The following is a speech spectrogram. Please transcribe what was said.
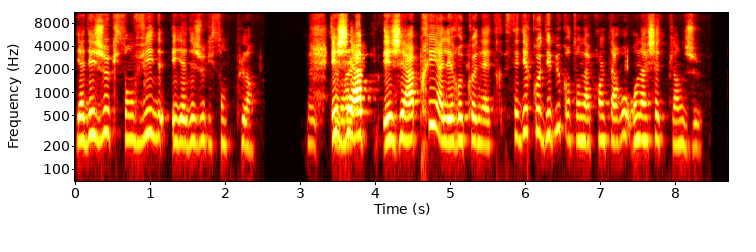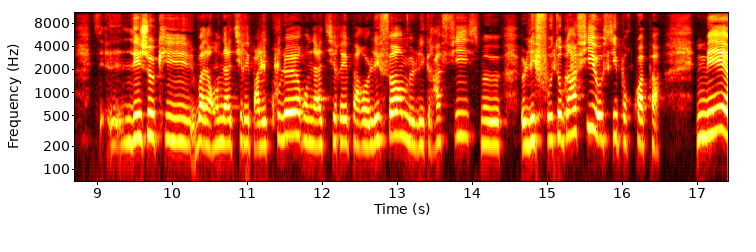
il y a des jeux qui sont vides et il y a des jeux qui sont pleins. et j'ai appris à les reconnaître. C'est-à-dire qu'au début, quand on apprend le tarot, on achète plein de jeux les jeux qui, voilà, on est attiré par les couleurs, on est attiré par les formes, les graphismes, les photographies aussi, pourquoi pas. Mais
